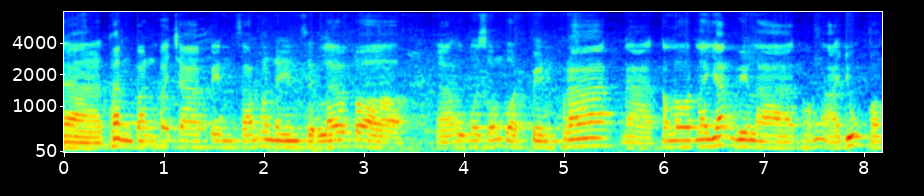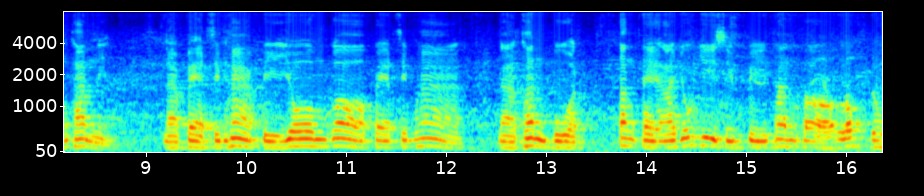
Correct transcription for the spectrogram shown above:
นะท่านบรรพชาเป็นสามเณรเสร็จแล้วก็นะอุปสมบทเป็นพระนะตลอดระยะเวลาของอายุของท่านนี่นะ85 ปีโยมก็ 85นะท่านบวช ตั้งแต่อายุ 20 ปีท่านก็ลบดู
